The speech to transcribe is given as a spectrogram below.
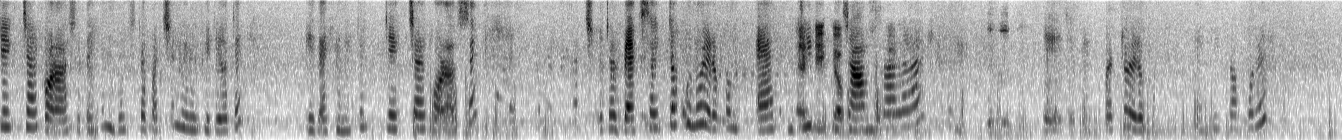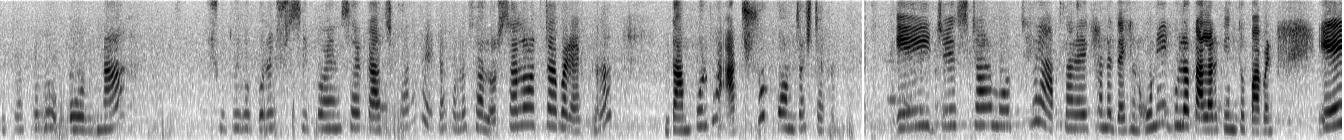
টেকচার করা আছে। দেখেন বুঝতে পারছেন এই ভিডিওতে? এই দেখেন একটা টেকচার করা আছে। এটার ব্যাক সাইডটা হলো এরকম এক ডিপ জাম কালার এই যে ব্যাকপারটা এরকম একই কাপড়ের। এটা হলো ওড়না। সুতির উপরে সিকোয়েন্সের কাজ করা এটা হলো সালোয়ার। সালোয়ারটা আবার এক কালার। দাম পড়বে আটশো পঞ্চাশ টাকা। এই ড্রেসটার মধ্যে আপনারা এখানে দেখেন, অনেকগুলো কালার কিন্তু পাবেন। এই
